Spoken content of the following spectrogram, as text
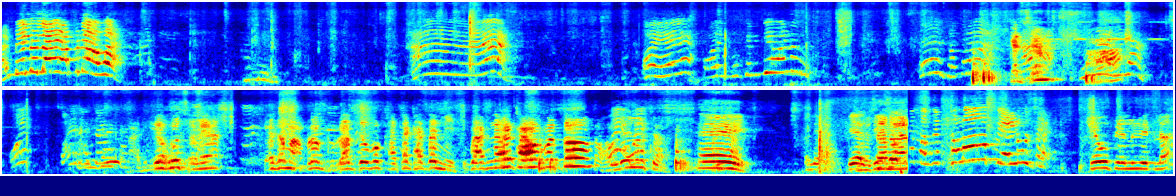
અને પેલું લાય આપણે આવા આ ઓય ઓય મૂકી દેવાનું. એ છોકરા. કરશમ ઓય ઓય આજે હું સમય આપણો ગુલાબ જાંબુ ખાતા ખાતા મીઠી બાગ ના ખાવો પડતો મગજ થોડો પેલું છે. કેવું પેલું એટલા?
